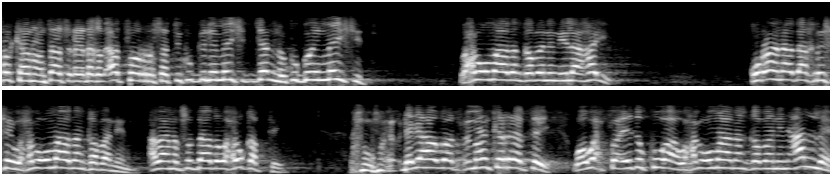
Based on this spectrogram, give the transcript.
Halkaanu intaas dhaqdhaqd aada foorarsatay ku geli maysid janno ku goyn maysid. Waxba uma aadan qabanin ilaahay qur'aan aada akrisay waxba uma aadan qabanin. Adaa nafsadaada wax u qabtay. Dhegahaagoad xumaan ka reebtay waa wax faa'iido ku ah waxba uma aadan qabanin alle.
